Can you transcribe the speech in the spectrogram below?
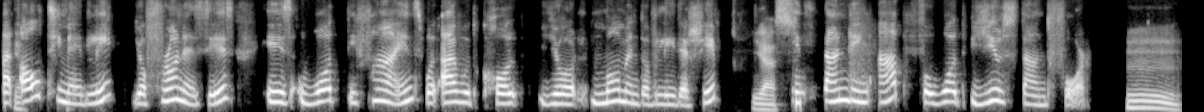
but yeah. ultimately your phronesis is what defines what i would call your moment of leadership yes in standing up for what you stand for mm.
